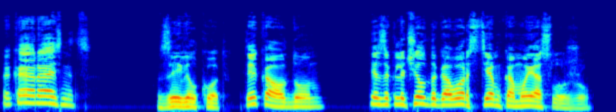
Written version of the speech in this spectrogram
«Какая разница? заявил кот. «Ты колдун. Ты заключил договор с тем, кому я служу».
